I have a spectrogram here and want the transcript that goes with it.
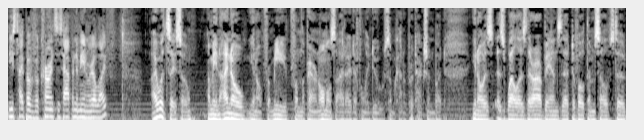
these type of occurrences happen to me in real life I would say so. I mean, I know, you know, for me, from the paranormal side, I definitely do some kind of protection, but, you know, as, as well as there are bands that devote themselves to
